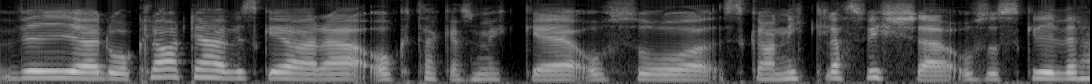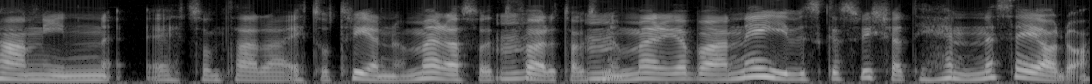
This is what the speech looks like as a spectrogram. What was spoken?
vi gör då klart det här vi ska göra och tackar så mycket och så ska Niklas swisha och så skriver han in ett sånt här 123 nummer, alltså ett mm. företagsnummer. Jag bara nej vi ska swisha till henne säger jag då.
